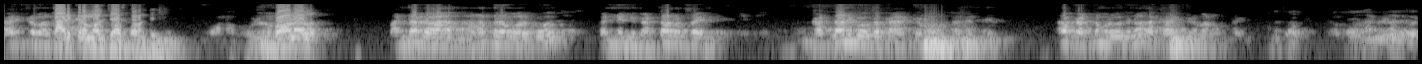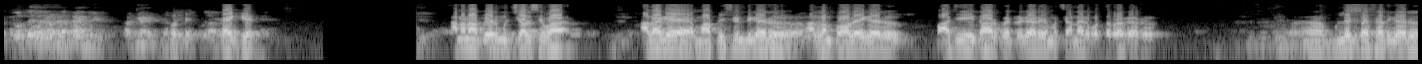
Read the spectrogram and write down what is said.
కార్యక్రమాలు. కార్యక్రమాలు చేస్తామండి. బోనాలు. పండగ అనంతరం వరకు పన్నెండు ఘట్టాలు ఉంటాయండి. ఘట్టానికి ఒక కార్యక్రమం ఉంటుందండి ఆ ఘట్టం రోజున ఆ కార్యక్రమాలు ఉంటాయి ఓకే థ్యాంక్ యూ అన్న నా పేరు ముత్యాల శివ. అలాగే మా ప్రెసిడెంట్ గారు అల్లం పాలయ్య గారు మాజీ కార్పొరేటర్ గారు ఏమో చెన్నై గారు బుల్లెట్ ప్రసాద్ గారు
